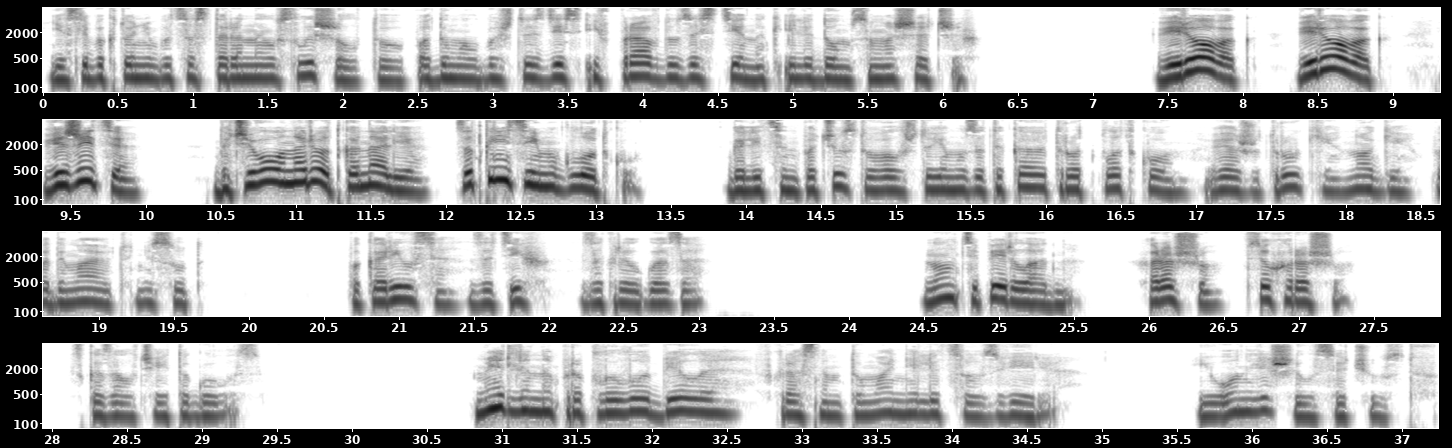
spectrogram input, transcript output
Если бы кто-нибудь со стороны услышал, то подумал бы, что здесь и вправду застенок или дом сумасшедших. «Веревок! Веревок! Вяжите! Да чего он орет, каналья? Заткните ему глотку!» Голицын почувствовал, что ему затыкают рот платком, вяжут руки, ноги, подымают, несут. Покорился, затих, закрыл глаза. «Ну, теперь ладно. Хорошо, все хорошо», — сказал чей-то голос. Медленно проплыло белое в красном тумане лицо зверя, и он лишился чувств.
